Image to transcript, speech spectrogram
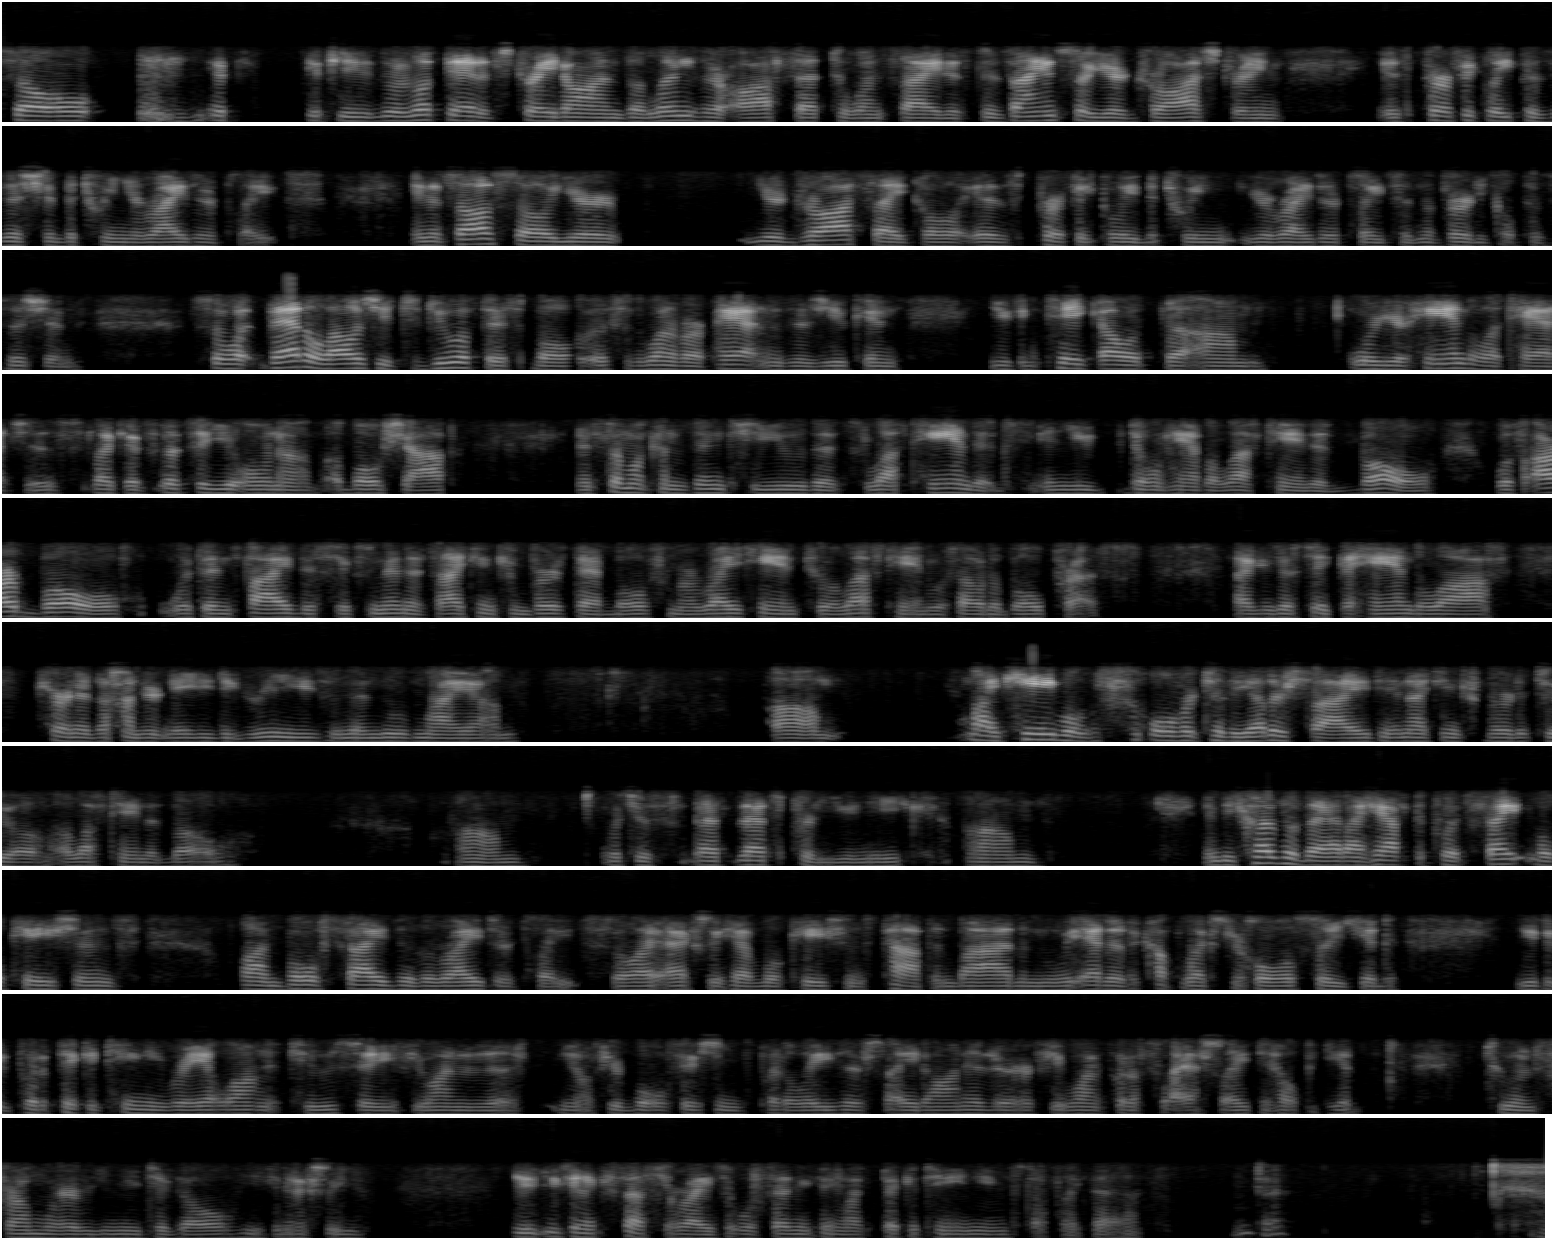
so if if you looked at it straight on, the limbs are offset to one side. It's designed so your drawstring is perfectly positioned between your riser plates, and it's also your your draw cycle is perfectly between your riser plates in the vertical position. So what that allows you to do with this bow, this is one of our patents, is you can you can take out the um, where your handle attaches. Like if let's say you own a, a bow shop and someone comes into you that's left-handed and you don't have a left-handed bow, with our bow, within five to six minutes, I can convert that bow from a right hand to a left hand without a bow press. I can just take the handle off, turn it 180 degrees, and then move my um, um, my cables over to the other side, and I can convert it to a, a left-handed bow, um, which is that that's pretty unique. Um, and because of that, I have to put sight locations on both sides of the riser plates. So I actually have locations top and bottom. We added a couple extra holes so you could you could put a Picatinny rail on it too. So if you wanted to, you know, if you're bow fishing, put a laser sight on it, or if you want to put a flashlight to help you get to and from wherever you need to go, you can actually you, you can accessorize it with anything like Picatinny and stuff like that. Okay.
